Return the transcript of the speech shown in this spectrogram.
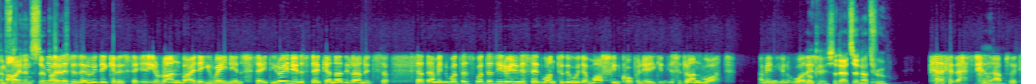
And Nonsense. financed uh, You know, by this is a ridiculous state run by the Iranian state. The Iranian state cannot run itself. I mean, what does what does the Iranian state want to do with a mosque in Copenhagen? Is it run what? I mean, you know, what is Okay, so that's uh, not true. That's just absolutely.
